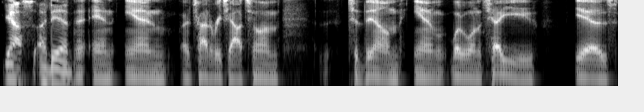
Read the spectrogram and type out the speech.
Yes, I did. and and I try to reach out to them, to them. And what I want to tell you is,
